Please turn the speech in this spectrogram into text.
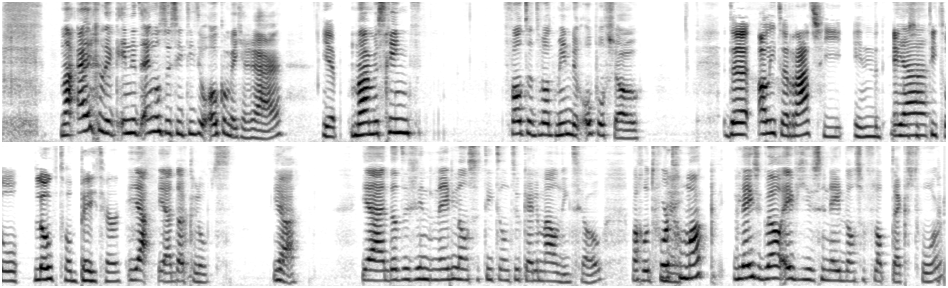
maar eigenlijk in het Engels is die titel ook een beetje raar. Yep. Maar misschien valt het wat minder op of zo. De alliteratie in de Engelse Ja. titel loopt wat beter. Ja, ja, dat klopt. Ja. ja. dat is in de Nederlandse titel natuurlijk helemaal niet zo. Maar goed, voor het gemak lees ik wel eventjes een Nederlandse flaptekst voor.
